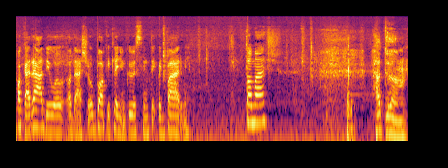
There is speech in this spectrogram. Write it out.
Akár rádióadásról, bakik, legyünk őszinték, vagy bármi. Tamás? Hát öm,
